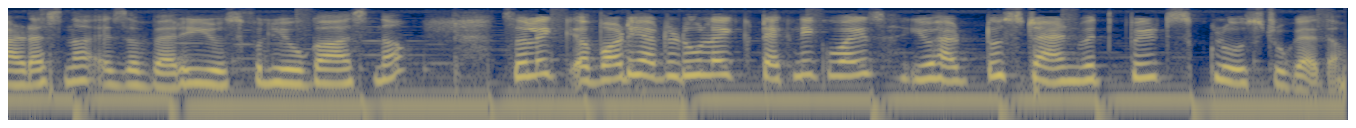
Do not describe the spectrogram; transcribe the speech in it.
tadasana is a very useful yoga asana so like uh, what you have to do like technique wise you have to stand with feet close together.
